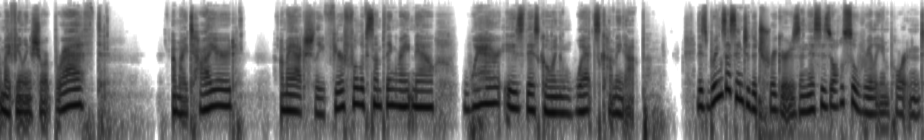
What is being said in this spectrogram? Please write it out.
Am I feeling short breathed? Am I tired? Am I actually fearful of something right now? Where is this going and what's coming up? This brings us into the triggers, and this is also really important.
